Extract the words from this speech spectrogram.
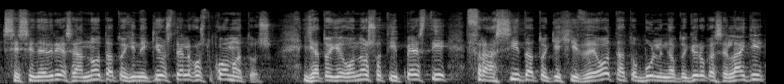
σε συνεδρίαση ανώτατο γυναικείο στέλεχος του κόμματος για το γεγονός ότι υπέστη θρασίτατο και χιδεότατο μπούλινγκ από τον κύριο Κασελάκη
